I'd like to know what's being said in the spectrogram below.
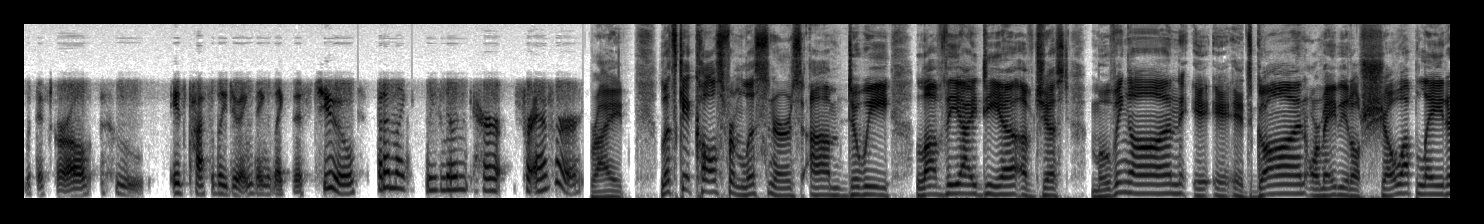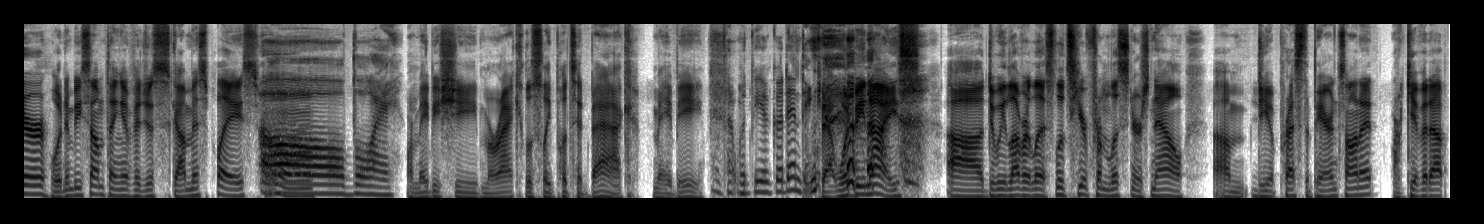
with this girl who is possibly doing things like this too. But I'm like, we've known her forever. Right. Let's get calls from listeners. Um, do we love the idea of just moving on? I i it's gone, or maybe it'll show up later. Wouldn't it be something if it just got misplaced? Oh, boy. Or maybe she miraculously puts it back. Maybe. That would be a good ending. That would be nice. Uh, do we love our list? Let's hear from listeners now. Um, do you press the parents on it or give it up?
